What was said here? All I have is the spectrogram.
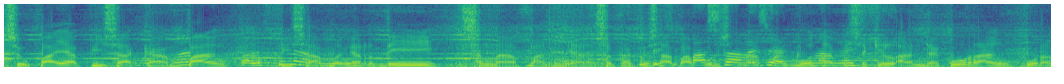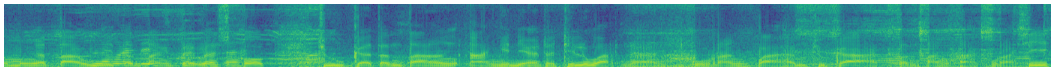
supaya bisa gampang bisa mengerti senapannya. Sebagus apa pun senapanmu tapi skill Anda kurang kurang mengetahui tentang teleskop juga tentang angin yang ada di luar nah kurang paham juga tentang akurasi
